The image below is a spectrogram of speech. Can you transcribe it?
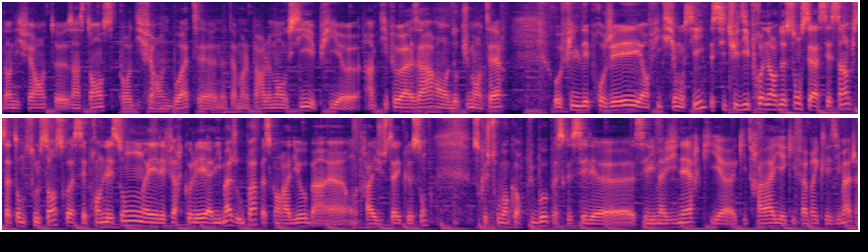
dans différentes instances, pour différentes boîtes, notamment le Parlement aussi, et puis un petit peu hasard en documentaire, au fil des projets et en fiction aussi. Si tu dis preneur de son, c'est assez simple, ça tombe sous le sens, quoi. C'est prendre les sons et les faire coller à l'image ou pas, parce qu'en radio, ben, on travaille juste avec le son. Ce que je trouve encore plus beau, parce que c'est l'imaginaire qui, qui travaille et qui fabrique les images.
